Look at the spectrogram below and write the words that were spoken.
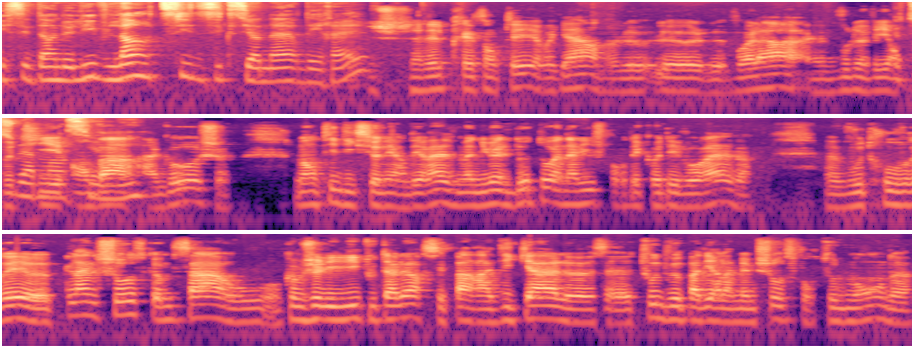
et c'est dans le livre L'anti-dictionnaire des rêves. J'allais le présenter, regarde, le, le, voilà, vous l'avez en petit en bas à gauche, L'anti-dictionnaire des rêves, manuel d'auto-analyse pour décoder vos rêves. Euh, vous trouverez euh, plein de choses comme ça, ou comme je l'ai dit tout à l'heure, c'est pas radical, euh, tout ne veut pas dire la même chose pour tout le monde,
